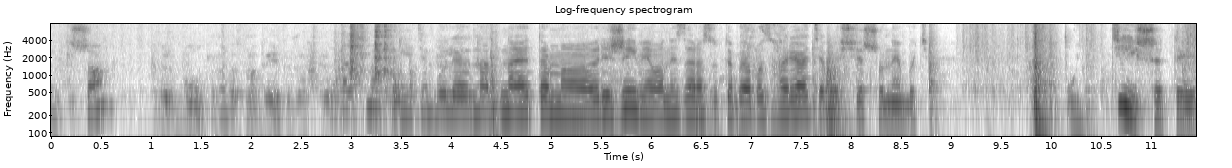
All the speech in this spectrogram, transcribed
ну, Що? Это ж булки, надо смотреть уже. Ну, открывать. так смотри, тим більше на, на этом е, режимі вони зараз у тебе або згорять, або ще що-небудь. Ой, Тіше ти.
